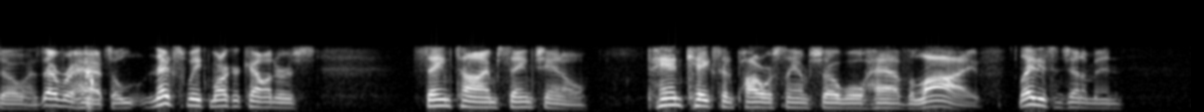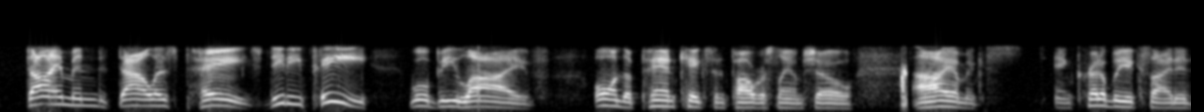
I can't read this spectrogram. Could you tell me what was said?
show has ever had. So next week, mark your calendars. Same time, same channel. Pancakes and Power Slam show will have live, ladies and gentlemen. Diamond Dallas Page, DDP, will be live on the Pancakes and Power Slam show. I am ex- incredibly excited.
